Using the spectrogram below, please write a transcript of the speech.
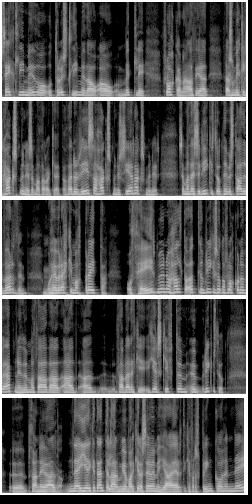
seikt límið og, og traust límið á, á milli flokkana af því að það er svo mikil hagsmunir sem að það þarf að gæta. Það eru risa hagsmunir, sérhagsmunir sem að þessi ríkistjórn hefur staði vörðum mm. og hefur ekki mátt breyta og þeir munu halda öllum ríkistjórnaflokkunum við efnið um að það, að, að, að, það verð ekki hér skiptum um ríkistjórn Uh, þannig að, já. nei, ég er ekkert endilega það er mjög margir að segja við mig, já, ég er ekki að fara að springa og nei,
